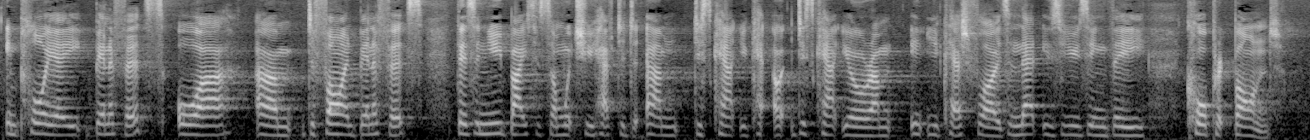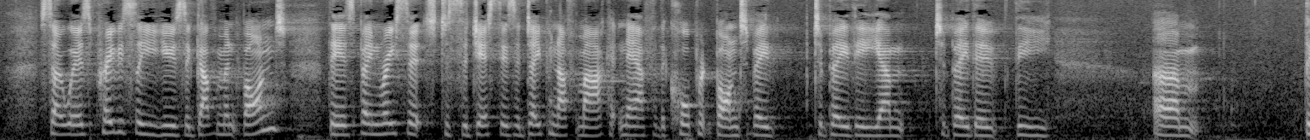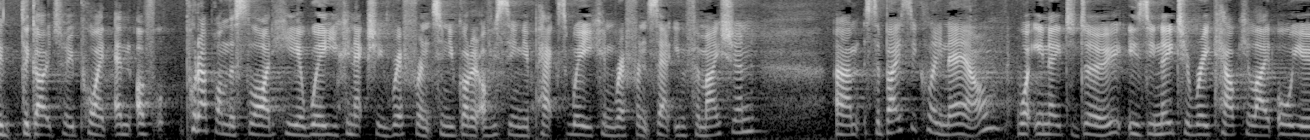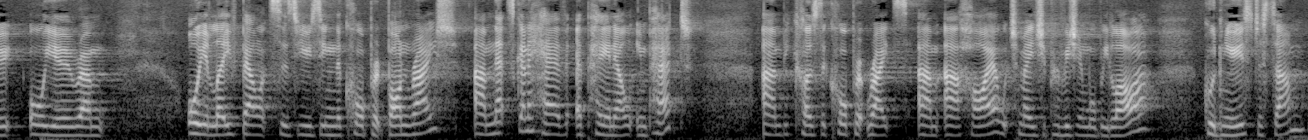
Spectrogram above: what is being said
employee benefits or um, defined benefits, there's a new basis on which you have to um, discount your uh, discount your um, your cash flows, and that is using the corporate bond. So whereas previously you used a government bond, there's been research to suggest there's a deep enough market now for the corporate bond to be to be the um, to be the the, um, the, the go-to point. And I've put up on the slide here where you can actually reference, and you've got it obviously in your packs, where you can reference that information. Um, so basically now, what you need to do is you need to recalculate all your all your um, or your leave balances using the corporate bond rate. Um, that's going to have a P&L impact um, because the corporate rates um, are higher, which means your provision will be lower. Good news to some.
